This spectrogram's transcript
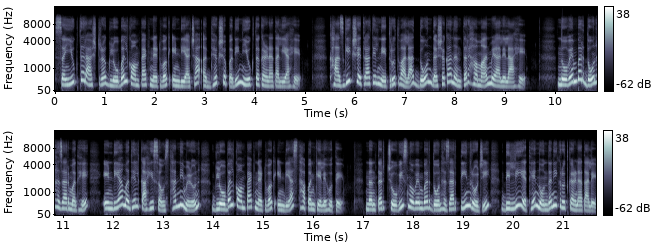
संयुक्त राष्ट्र ग्लोबल कॉम्पॅक्ट नेटवर्क इंडियाच्या अध्यक्षपदी नियुक्त करण्यात आली आहे. खासगी क्षेत्रातील नेतृत्वाला दोन दशकानंतर हा मान मिळालेला आहे. नोव्हेंबर दोन हजारमध्ये इंडियामधील काही संस्थांनी मिळून ग्लोबल कॉम्पॅक्ट नेटवर्क इंडिया स्थापन केले होते. नंतर चोवीस नोव्हेंबर दोन हजार तीन रोजी दिल्ली येथे नोंदणीकृत करण्यात आले.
